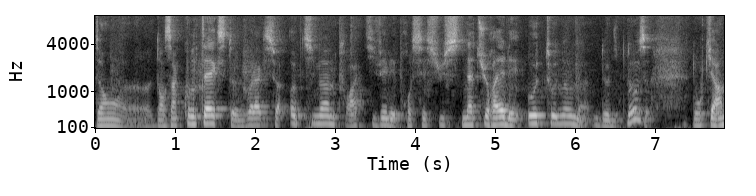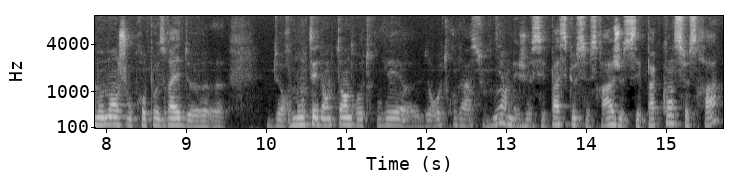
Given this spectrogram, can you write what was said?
dans, un contexte voilà, qui soit optimum pour activer les processus naturels et autonomes de l'hypnose. Donc, a un moment, je vous proposerai de, remonter dans le temps, de retrouver un souvenir, mais je ne sais pas ce que ce sera, je ne sais pas quand ce sera.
